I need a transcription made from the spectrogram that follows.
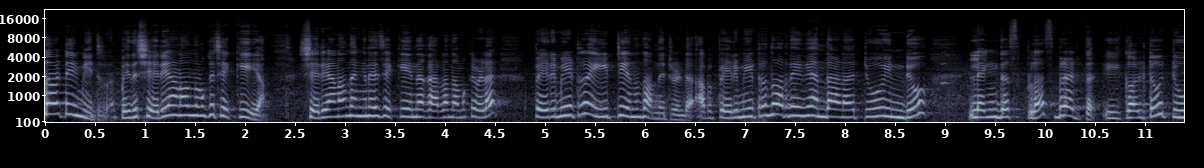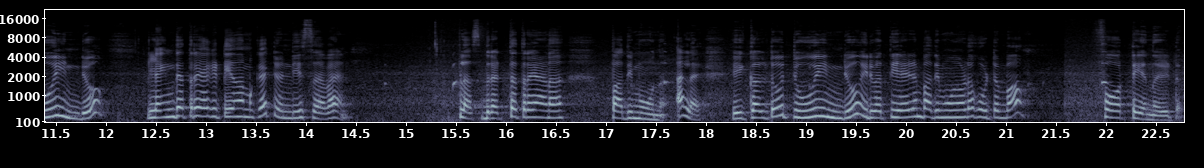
thirteen metre അപ്പോൾ ഇത് ശരിയാണോ എന്ന് നമുക്ക് ചെക്ക് ചെയ്യാം. ശരിയാണോ എന്ന് എങ്ങനെയാണ് ചെക്ക് ചെയ്യുന്നത്? കാരണം നമുക്കിവിടെ പെരിമീറ്റർ എയ്റ്റി എന്ന് തന്നിട്ടുണ്ട്. അപ്പോൾ പെരിമീറ്റർ എന്ന് പറഞ്ഞു കഴിഞ്ഞാൽ എന്താണ്? Two into length plus breadth equal to two into length എത്രയാണ് കിട്ടിയത് നമുക്ക്? ട്വന്റി സെവൻ പ്ലസ് ബ്രെഡ്ത്ത് എത്രയാണ്? പതിമൂന്ന്. അല്ലേ? ഈക്വൽ ടു ടു ഇന്റു ഇരുപത്തിയേഴും പതിമൂന്നോടെ കൂട്ടുമ്പോൾ ഫോർട്ടി എന്ന് കിട്ടും.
